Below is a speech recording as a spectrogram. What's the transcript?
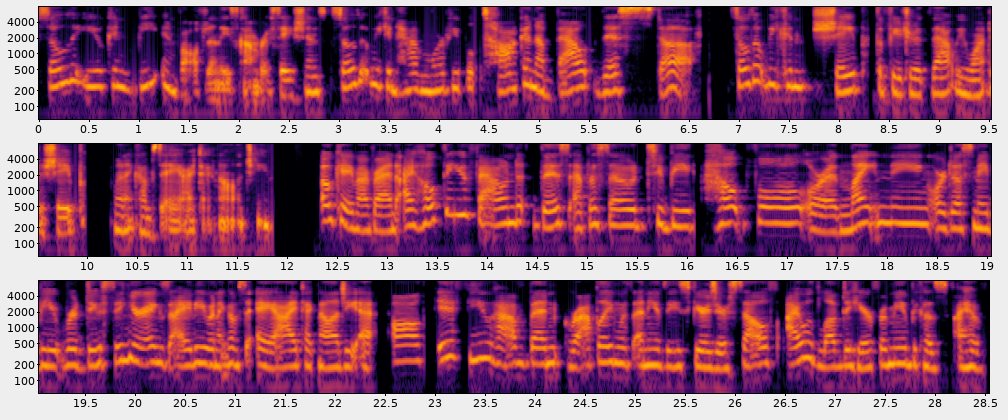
so that you can be involved in these conversations, so that we can have more people talking about this stuff so that we can shape the future that we want to shape when it comes to AI technology. Okay, my friend, I hope that you found this episode to be helpful or enlightening or just maybe reducing your anxiety when it comes to AI technology at all. If you have been grappling with any of these fears yourself, I would love to hear from you because I have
